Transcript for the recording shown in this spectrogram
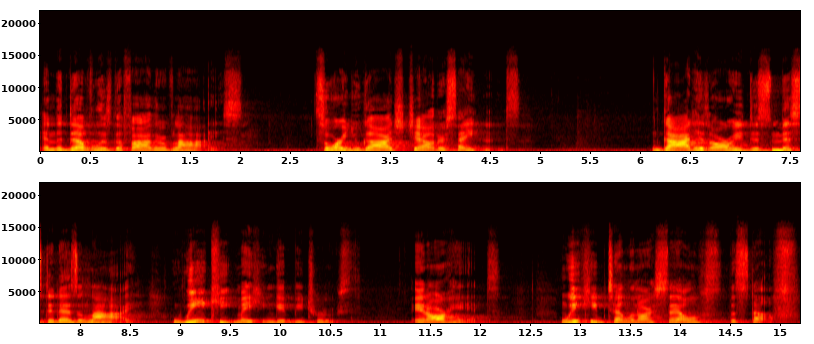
and the devil is the father of lies. So are you God's child or Satan's? God has already dismissed it as a lie. We keep making it be truth in our heads. We keep telling ourselves the stuff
